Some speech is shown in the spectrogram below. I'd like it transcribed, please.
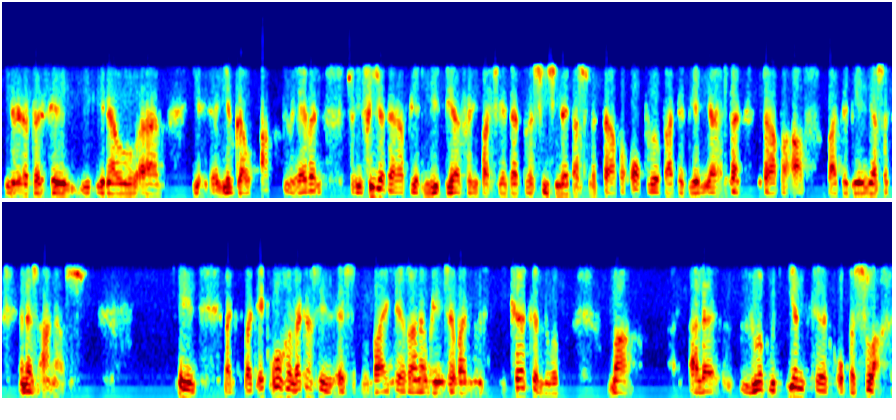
jy weet dat jy you know uh you, you go up to heaven so die fisioterapie nie weer vir die pasiënt dat presies weet as hulle trappe oploop wat die been eerste trappe af wat die been eerste en dit is anders en wat wat ek ongelukkig sien is baie keer dan nou mense wat die kerke loop maar hulle loop met een kerk op 'n slag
